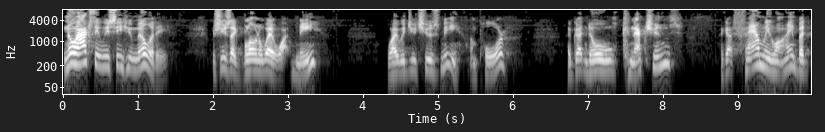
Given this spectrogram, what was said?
No, actually, we see humility. She's like blown away. What, me? Why would you choose me? I'm poor. I've got no connections. I got family line, but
